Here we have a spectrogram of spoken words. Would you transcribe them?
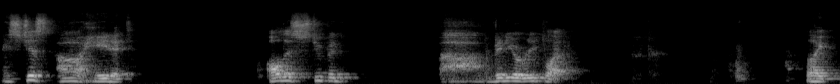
it's just oh, I hate it. All this stupid uh, video replay. Like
